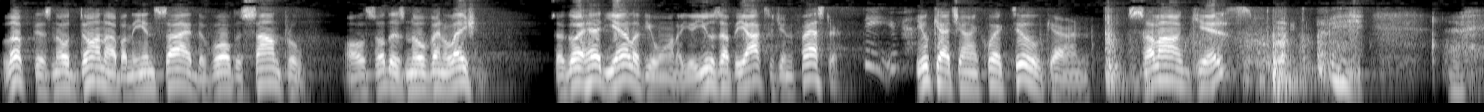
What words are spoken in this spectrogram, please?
Look, there's no doorknob on the inside. The vault is soundproof. Also, there's no ventilation. So go ahead, yell if you want to. You use up the oxygen faster. Steve. You catch on quick, too, Karen. So long, kids.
